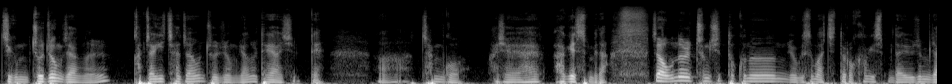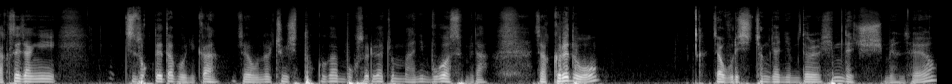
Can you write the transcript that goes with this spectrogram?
지금 조정장을 갑자기 찾아온 조정장을 대하실 때 어, 참고하셔야 하, 겠습니다 자, 오늘 증시 토크는 여기서 마치도록 하겠습니다. 요즘 약세장이 지속되다 보니까 이제 오늘 증시 토크가 목소리가 좀 많이 무거웠습니다. 자, 그래도 자, 우리 시청자님들 힘내주시면서요.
